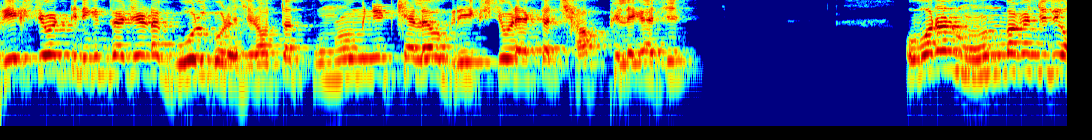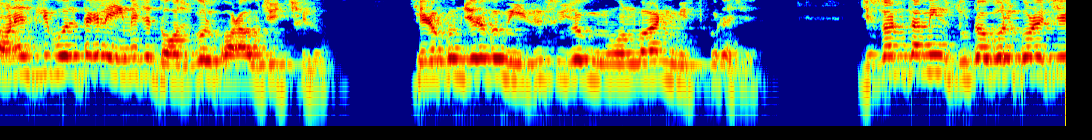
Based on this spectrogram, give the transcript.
গ্রেক স্টেওয়ার্ড তিনি কিন্তু আজকে একটা গোল করেছেন, অর্থাৎ পনেরো মিনিট খেলাও গ্রেক স্টেওয়ার্ড একটা ছাপ ফেলে গেছে। ওভারঅল মোহনবাগান যদি অনেস্টলি বলতে গেলে এই ম্যাচে দশ গোল করা উচিত ছিল। যেরকম যেরকম ইজি সুযোগ মোহনবাগান মিস করেছে। জেসন কামিংস দুটো গোল করেছে,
